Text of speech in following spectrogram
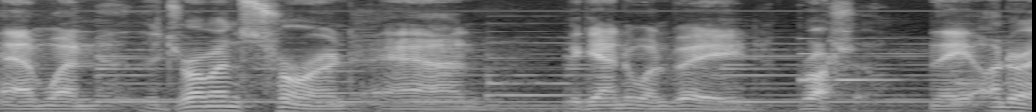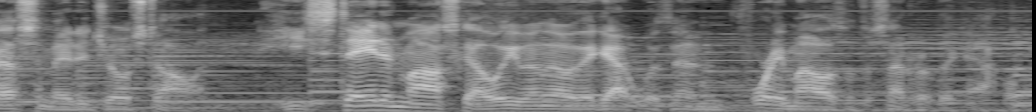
And when the Germans turned and began to invade Russia, they underestimated Joe Stalin. He stayed in Moscow even though they got within 40 miles of the center of the capital.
